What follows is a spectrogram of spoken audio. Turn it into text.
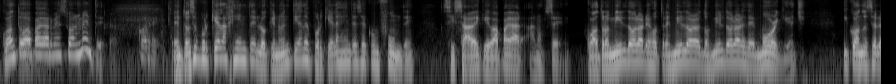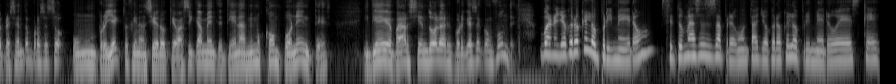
cuánto va a pagar mensualmente. Correcto. Entonces, ¿por qué la gente, lo que no entiende es por qué la gente se confunde si sabe que va a pagar, a no sé, 4 mil dólares o 3 mil dólares, 2 mil dólares de mortgage y cuando se le presenta un proceso, un proyecto financiero que básicamente tiene los mismos componentes y tiene que pagar 100 dólares, ¿por qué se confunde? Bueno, yo creo que lo primero, si tú me haces esa pregunta, yo creo que lo primero es que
